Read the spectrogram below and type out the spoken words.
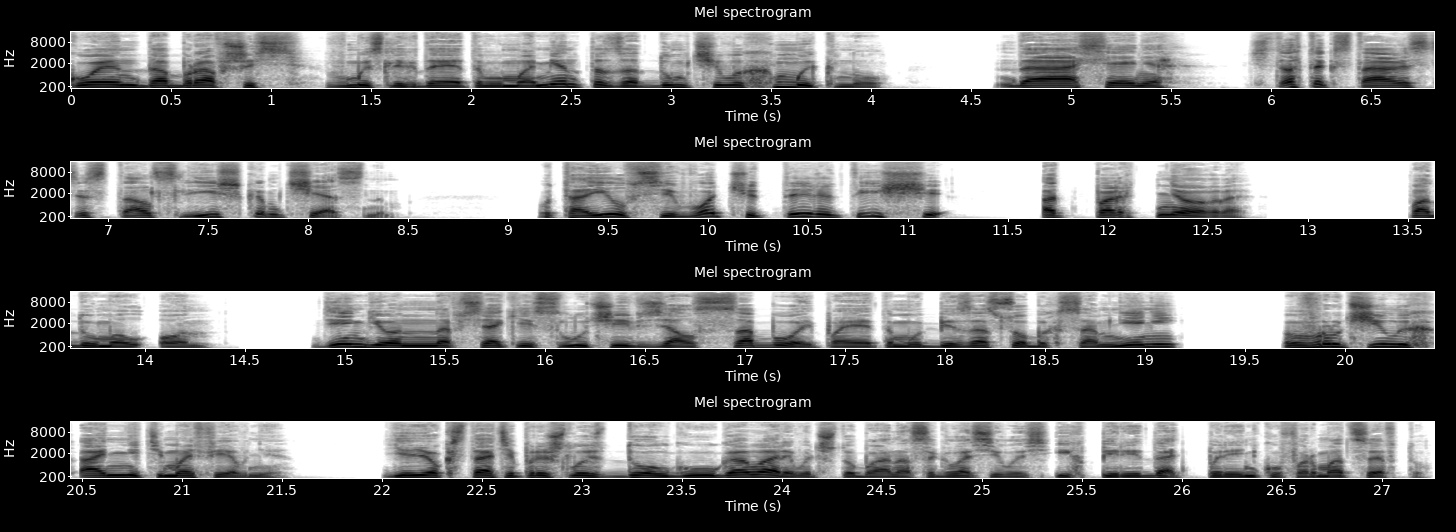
Коэн, добравшись в мыслях до этого момента, задумчиво хмыкнул. «Да, Сеня, что-то к старости стал слишком честным. Утаил всего четыре тысячи от партнера, — подумал он. Деньги он на всякий случай взял с собой, поэтому без особых сомнений вручил их Анне Тимофеевне. Ее, кстати, пришлось долго уговаривать, чтобы она согласилась их передать пареньку-фармацевту.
